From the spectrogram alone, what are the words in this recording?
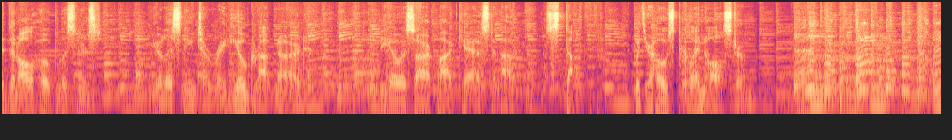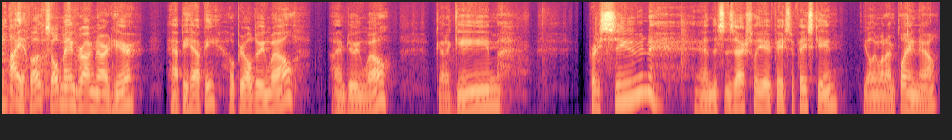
Abandon all hope, listeners. You're listening to Radio Grognard, the OSR podcast about stuff with your host, Glenn Hallstrom. Hiya, folks. Old Man Grognard here. Happy, happy. Hope you're all doing well. I am doing well. Got a game pretty soon, and this is actually a face-to-face game, the only one I'm playing now.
